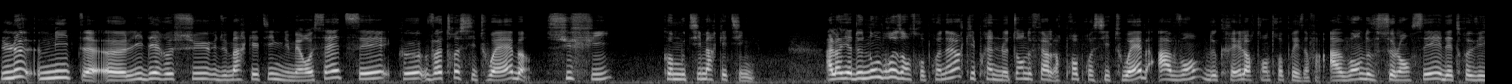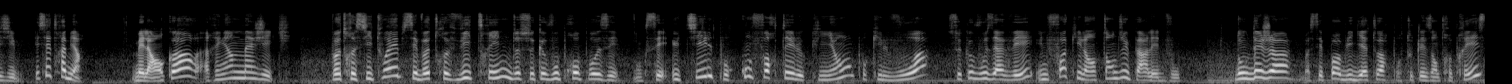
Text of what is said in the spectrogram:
Le mythe, euh, l'idée reçue du marketing numéro 7, c'est que votre site web suffit comme outil marketing. Alors il y a de nombreux entrepreneurs qui prennent le temps de faire leur propre site web avant de créer leur entreprise, enfin avant de se lancer et d'être visible. Et c'est très bien. Mais là encore, rien de magique. Votre site web, c'est votre vitrine de ce que vous proposez. Donc c'est utile pour conforter le client, pour qu'il voit ce que vous avez une fois qu'il a entendu parler de vous. Donc déjà, bah, ce n'est pas obligatoire pour toutes les entreprises,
